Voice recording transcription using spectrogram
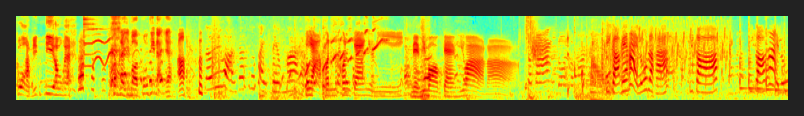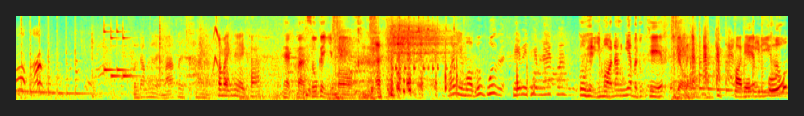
กูออกนิดเดียวไง คนไหนหมอพูดที่ไหนอะแล้วพี่หวานก็คือใส่เต็มมากเนี่ยคนคนแกงอยู่นี้ ๆเนี่ยพี่มอแกงพี่ว่าน่ะพี่กอล์ฟไม่ถ่ายรูปเหรอคะ พี่กอล์ฟพี่กอล์ฟถ่ายรูปโอ้ดำเหนื่อยมากเลยค่ะทำไมเหนื่อยคะแหกปากสู้กับอีมอค่ะว่าอีโมเพิ่งพูดเทปไปเทปแรกว่ากูเห็นอีมอนั่งเงียบมาทุกเทป เดี๋ยวพอเทปนี้ปุ๊บ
